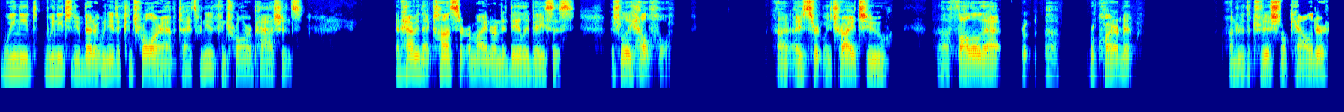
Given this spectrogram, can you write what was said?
We need we need to do better. We need to control our appetites. We need to control our passions. And having that constant reminder on a daily basis is really helpful. I certainly try to uh, follow that uh, requirement under the traditional calendar,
